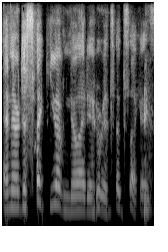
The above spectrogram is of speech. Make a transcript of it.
and they're just like, "You have no idea who Red Tide Saga is."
